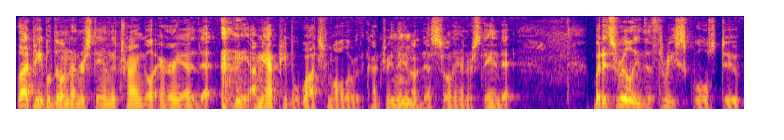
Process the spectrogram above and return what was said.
A lot of people don't understand the Triangle area. That I mean, I have people watch from all over the country. They mm-hmm. don't necessarily understand it, but it's really the three schools: Duke,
